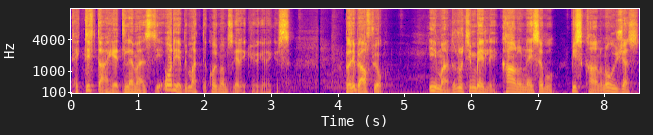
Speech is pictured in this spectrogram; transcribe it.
teklif dahi edilemez diye oraya bir madde koymamız gerekiyor gerekirse. Böyle bir af yok. İmarda rutin belli. Kanun neyse bu. Biz kanuna uyacağız.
